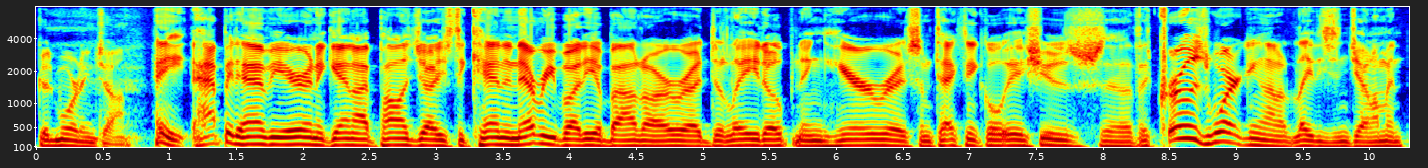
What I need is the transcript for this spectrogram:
Good morning, John. Hey, happy to have you here. And again, I apologize to Ken and everybody about our uh, delayed opening here. Uh, some technical issues. Uh, the crew's working on it, ladies and gentlemen.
